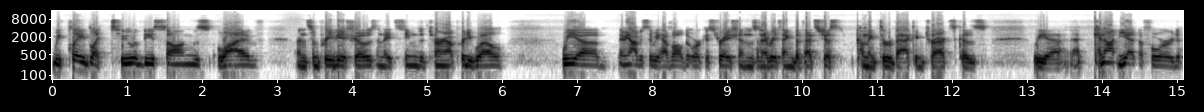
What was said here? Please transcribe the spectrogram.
we've played like two of these songs live and some previous shows, and they seem to turn out pretty well. We, uh, I mean, obviously we have all the orchestrations and everything, but that's just coming through backing tracks because we uh, cannot yet afford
